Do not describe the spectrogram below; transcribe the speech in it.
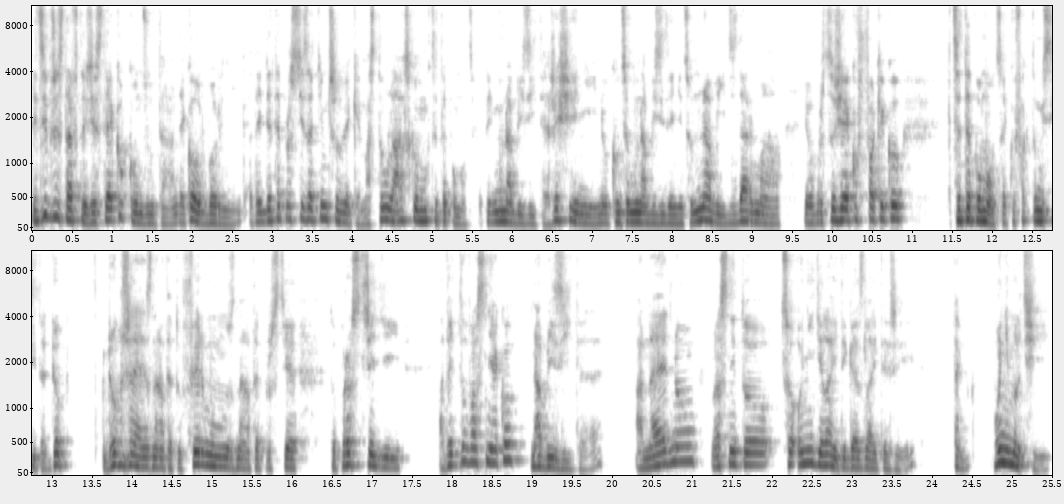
teď si představte, že jste jako konzultant, jako odborník a teď jdete prostě za tím člověkem a s tou láskou mu chcete pomoci. Teď mu nabízíte řešení, dokonce mu nabízíte něco navíc, zdarma, jo, protože jako fakt jako chcete pomoct, jako fakt to myslíte do, dobře, znáte tu firmu, znáte prostě to prostředí a teď to vlastně jako nabízíte a najednou vlastně to, co oni dělají, ty gazlighteři, tak oni mlčí,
